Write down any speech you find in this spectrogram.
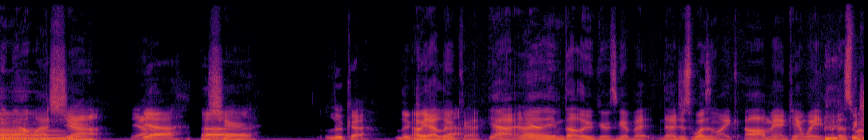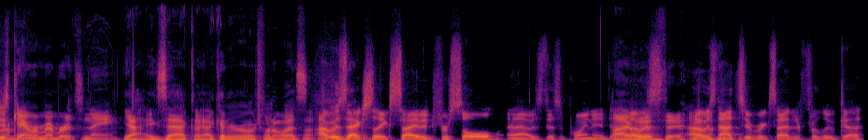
came out last year? Yeah, yeah, yeah This uh, year. Luca. Luca, Oh yeah, Luca. Yeah, and I even thought Luca was good, but that just wasn't like, oh man, can't wait for this one. We one. just I'm- can't remember its name. Yeah, exactly. I couldn't remember which one it was. I was actually excited for Soul, and I was disappointed. I was was too. I was not super excited for Luca,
